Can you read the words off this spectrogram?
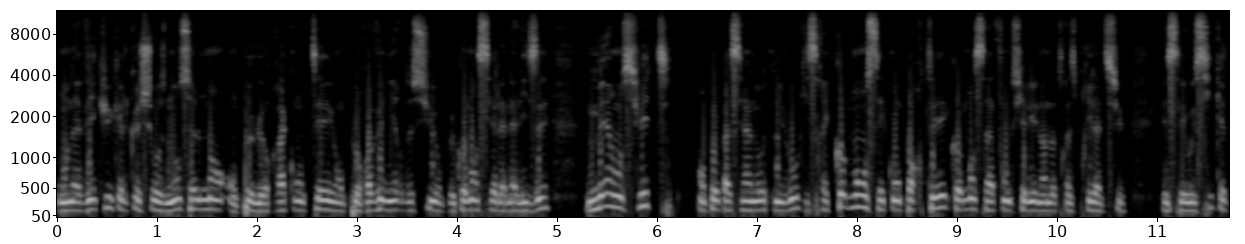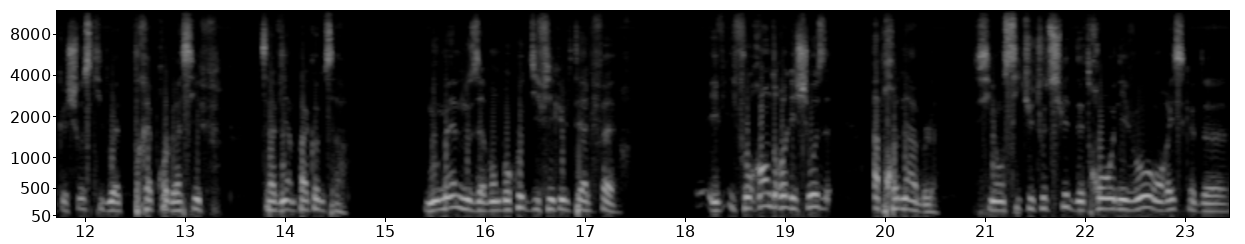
on a vécu quelque chose, non seulement on peut le raconter, on peut revenir dessus, on peut commencer à l'analyser, mais ensuite on peut passer à un autre niveau qui serait comment on s'est comporté, comment ça a fonctionné dans notre esprit là-dessus. Et c'est aussi quelque chose qui doit être très progressif. Ça ne vient pas comme ça. Nous-mêmes, nous avons beaucoup de difficultés à le faire il faut rendre les choses apprenables. Si on situe tout de suite des trop hauts niveaux, on risque de,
